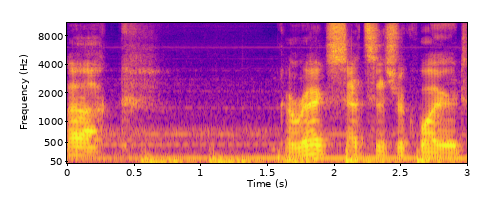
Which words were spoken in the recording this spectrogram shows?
Uh, correct sentence required.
